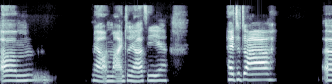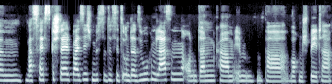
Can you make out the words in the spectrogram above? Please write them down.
ähm, ja, und meinte, ja, sie hätte da ähm, was festgestellt bei sich, müsste das jetzt untersuchen lassen. Und dann kam eben ein paar Wochen später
